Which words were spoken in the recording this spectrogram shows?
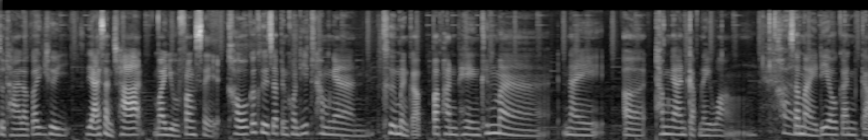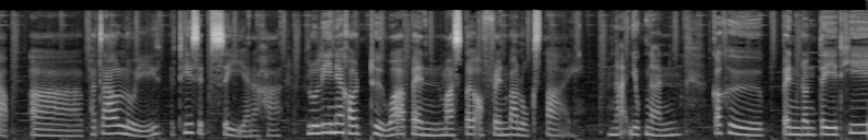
สุดท้ายเราก็คือย้ายสัญชาติมาอยู่ฝรั่งเศส เขาก็คือจะเป็นคนที่ทำงาน คือเหมือนกับประพันธ์เพลงขึ้นมาในทำงานกับในวัง สมัยเดียวกันกับพระเจ้าหลุยที่ 14นะคะ ลูลี่เนี่ยเขาถือว่าเป็น Master of French Baroque Style ณยุคนั้นก็คือเป็นดนตรีที่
